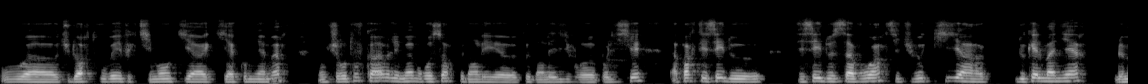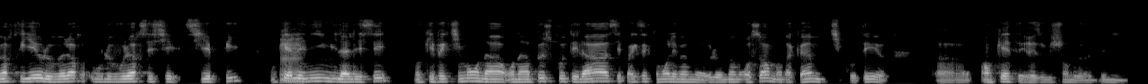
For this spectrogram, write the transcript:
ou euh, tu dois retrouver effectivement qui a, qui a commis un meurtre. Donc tu retrouves quand même les mêmes ressorts que dans les, que dans les livres policiers, à part que tu essayes de, t'essayes de savoir, si tu veux, qui a, de quelle manière le meurtrier ou le voleur, ou le voleur s'y s'y est pris ou quelle Hmm. énigme il a laissé. Donc effectivement, on a, on a un peu ce côté-là. C'est pas exactement les mêmes, le même ressort, mais on a quand même un petit côté euh, euh, enquête et résolution de- d'énigmes.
